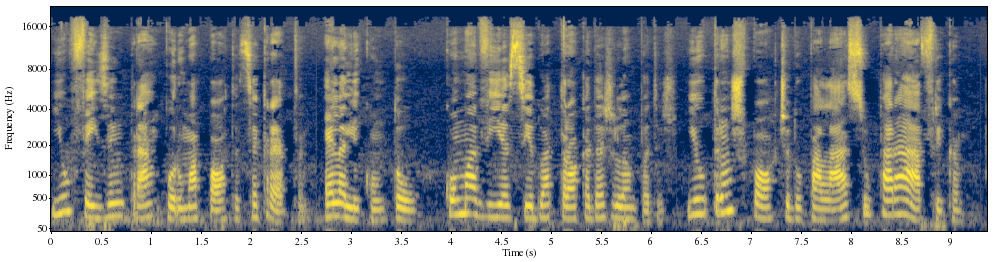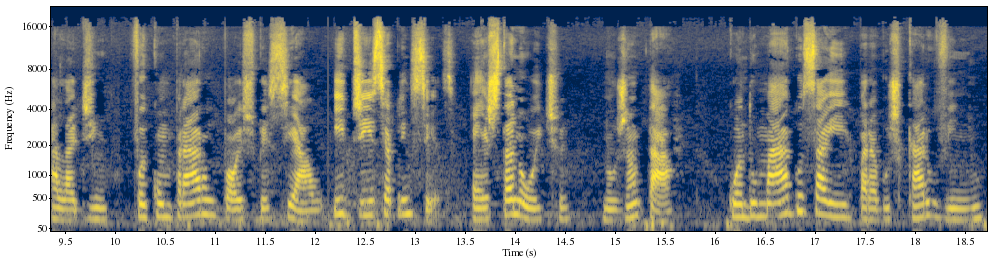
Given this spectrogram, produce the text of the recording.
e o fez entrar por uma porta secreta. Ela lhe contou como havia sido a troca das lâmpadas e o transporte do palácio para a África. Aladim foi comprar um pó especial e disse à princesa: Esta noite, no jantar, Quando o mago sair para buscar o vinho,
